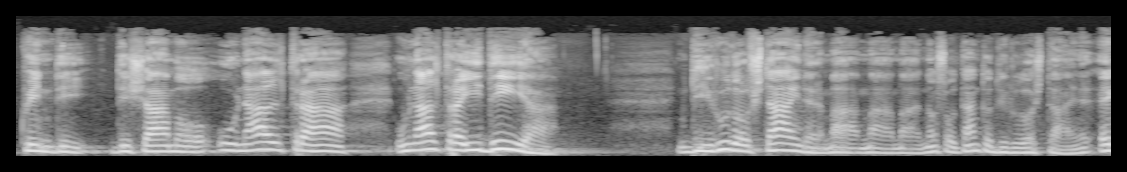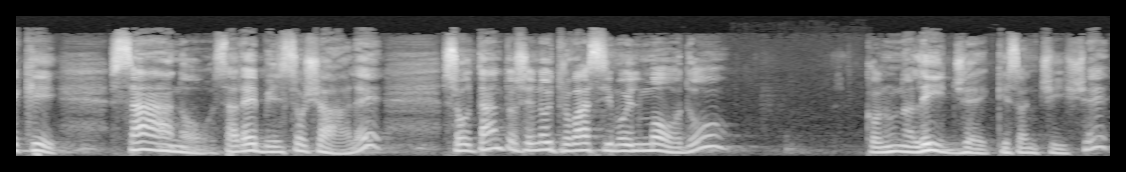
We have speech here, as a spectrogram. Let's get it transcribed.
Quindi diciamo un'altra, un'altra idea di Rudolf Steiner, ma, ma, ma, non soltanto di Rudolf Steiner, è che sano sarebbe il sociale soltanto se noi trovassimo il modo, con una legge che sancisce,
